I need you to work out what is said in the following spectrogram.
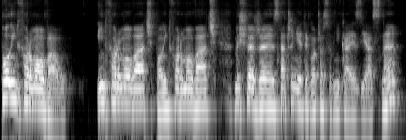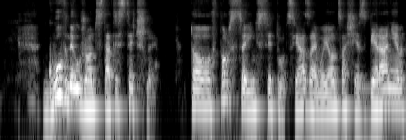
Poinformował. Informować, poinformować. Myślę, że znaczenie tego czasownika jest jasne. Główny Urząd Statystyczny to w Polsce instytucja zajmująca się zbieraniem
